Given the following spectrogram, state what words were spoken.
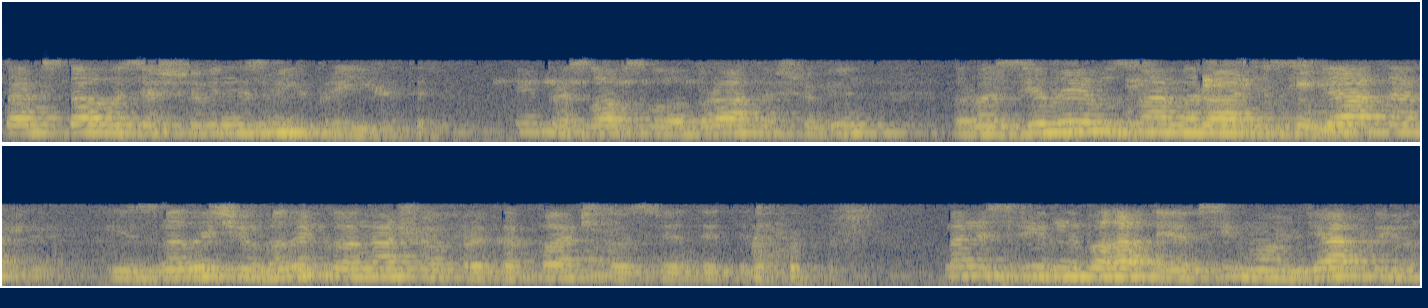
так сталося, що він не зміг приїхати. Він прислав свого брата, щоб він розділив з нами радість свята і звеличив великого нашого прикарпатського святителя. У мене слів небагато, я всім вам дякую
